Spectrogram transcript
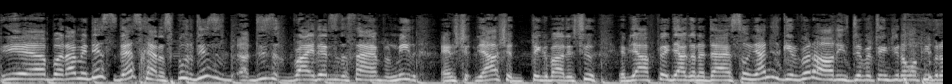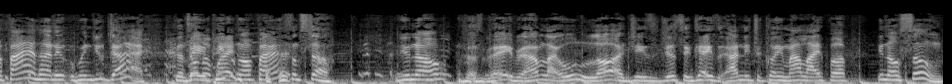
Yeah, but I mean, this that's kind of spooky. This is uh, this is right. This is a sign for me, and sh- y'all should think about this too. If y'all feel y'all gonna die soon, y'all need to get rid of all these different things you don't want people to find, honey, when you die, because baby, look, people gonna find some stuff. You know, baby, I'm like, oh Lord Jesus, just in case I need to clean my life up, you know, soon,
